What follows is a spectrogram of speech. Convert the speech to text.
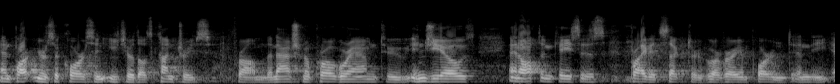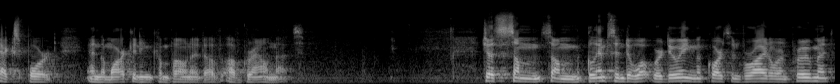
and partners, of course, in each of those countries, from the national program to NGOs, and often cases private sector who are very important in the export and the marketing component of, of groundnuts. Just some, some glimpse into what we're doing, of course, in varietal improvement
